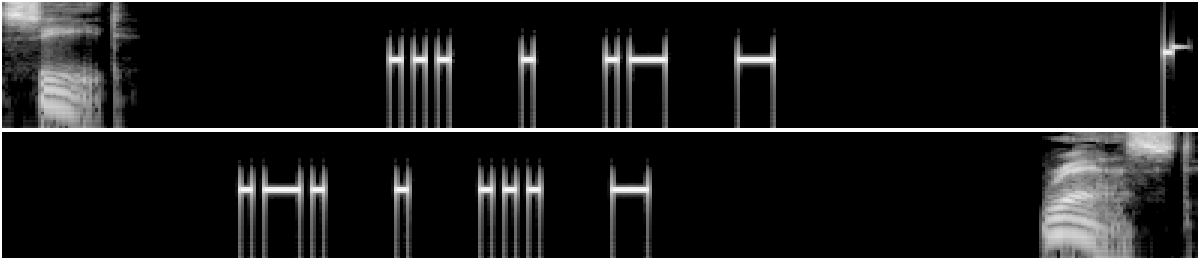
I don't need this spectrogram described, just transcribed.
Seat. Rest.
